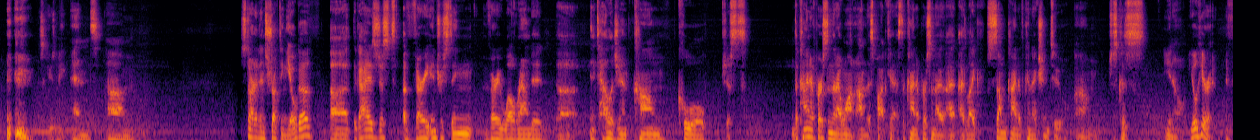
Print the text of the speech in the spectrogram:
excuse me, and um, started instructing yoga. Uh, the guy is just a very interesting very well rounded, uh, intelligent, calm, cool, just the kind of person that I want on this podcast, the kind of person I, I, I like some kind of connection to. Um, just because, you know, you'll hear it. If,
